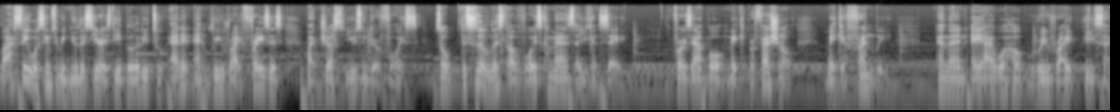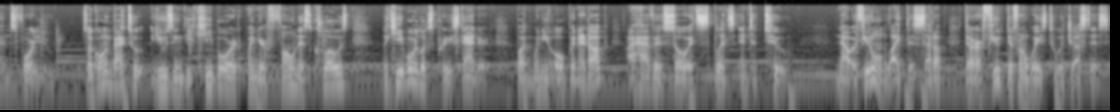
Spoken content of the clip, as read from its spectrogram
Lastly, what seems to be new this year is the ability to edit and rewrite phrases by just using your voice. So this is a list of voice commands that you can say. For example, make it professional, make it friendly, and then AI will help rewrite the sentence for you. So going back to using the keyboard when your phone is closed, the keyboard looks pretty standard, but when you open it up, I have it so it splits into two. Now, if you don't like this setup, there are a few different ways to adjust this.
